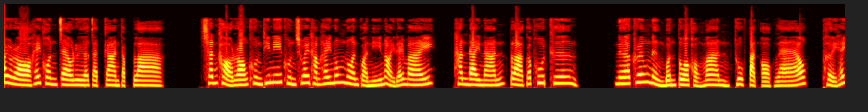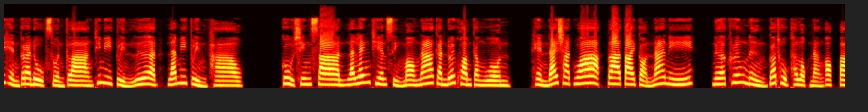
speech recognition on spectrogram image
อยๆรอให้คนแจวเรือจัดการกับปลา ฉันขอร้องคุณที่นี่คุณช่วยทำให้นุ่มนวลกว่านี้หน่อยได้ไหมทันใดนั้นปลาก็พูดขึ้น เนื้อครึ่งหนึ่งบนตัวของมันถูกตัดออกแล้ว เผยให้เห็นกระดูกส่วนกลางที่มีกลิ่นเลือดและมีกลิ่นคาว กูชิงซานและเล่งเทียนสิงมองหน้ากันด้วยความกังวล เห็นได้ชัดว่าปลาตายก่อนหน้านี้ เนื้อครึ่งหนึ่งก็ถูกถลกหนังออกไป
